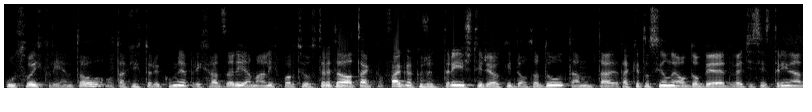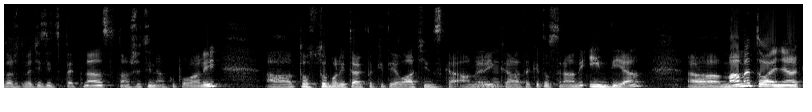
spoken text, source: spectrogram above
u svojich klientov, u takých, ktorí ku mne prichádzali a mali v portfóliu stretával tak fakt akože 3-4 roky dozadu, tam tá, takéto silné obdobie 2013 až 2015, tam všetci nakupovali a to, to boli tak, také tie Latinská Amerika, mm-hmm. takéto strany, India. A máme to aj nejak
